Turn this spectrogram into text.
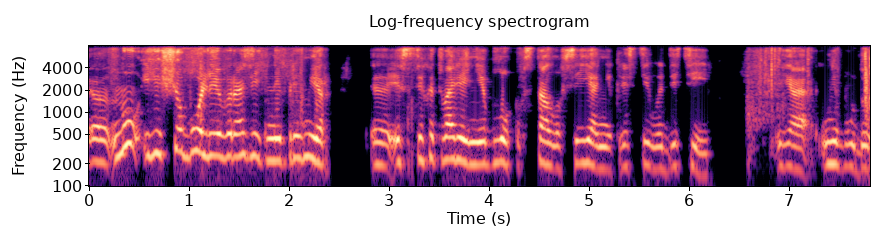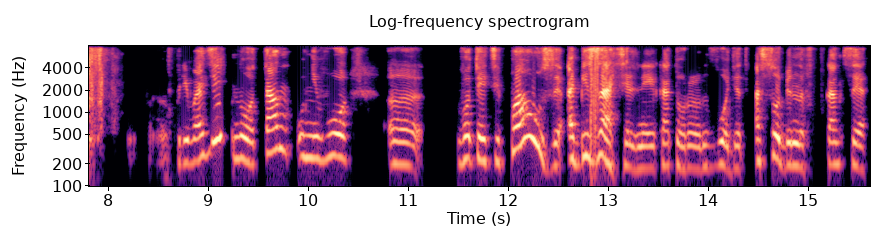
Э, ну, еще более выразительный пример Э, из стихотворения Блока «Встала в сияние, крестила детей» я не буду приводить, но там у него э, вот эти паузы обязательные, которые он вводит, особенно в конце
